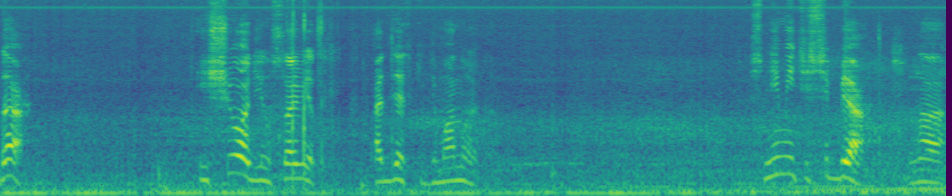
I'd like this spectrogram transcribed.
Да, еще один совет от дядьки Демоноида. Снимите себя на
